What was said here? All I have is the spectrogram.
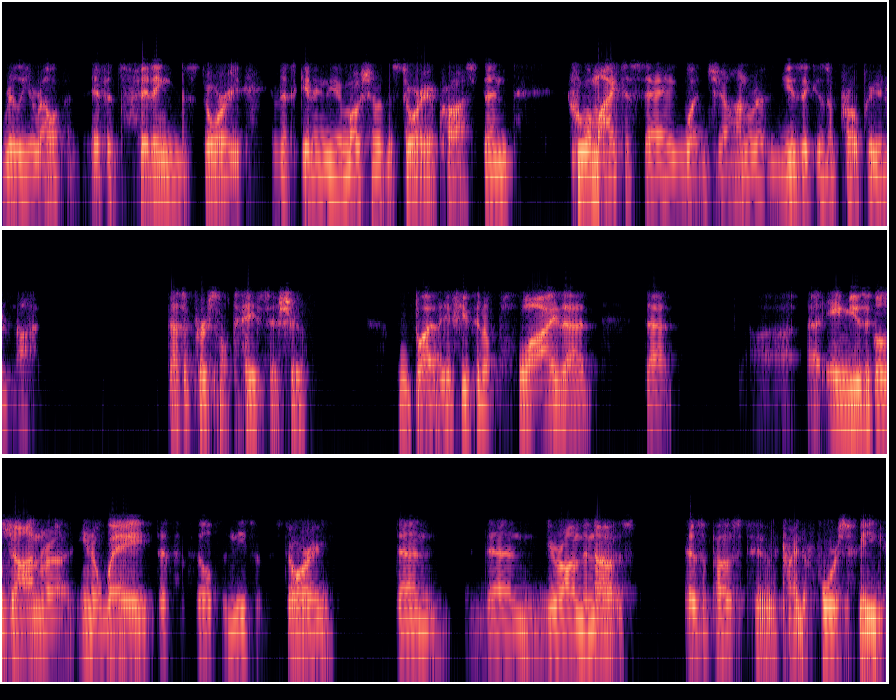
really irrelevant. If it's fitting the story, if it's getting the emotion of the story across, then who am I to say what genre of music is appropriate or not? That's a personal taste issue. But if you can apply that that uh, a musical genre in a way that fulfills the needs of the story, then then you're on the nose, as opposed to trying to force feed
